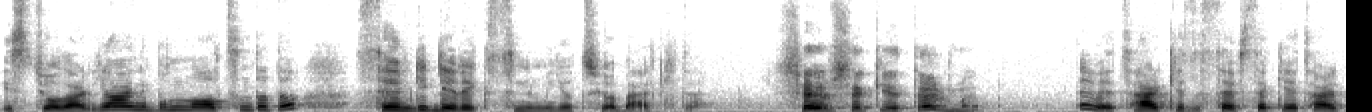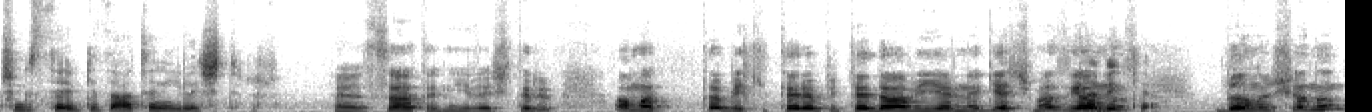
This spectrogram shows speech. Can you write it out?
istiyorlar. Yani bunun altında da sevgi gereksinimi yatıyor belki de. Sevsek yeter mi? Evet, herkesi sevsek yeter. Çünkü sevgi zaten iyileştirir. Evet zaten iyileştirir. Ama tabii ki terapi tedavi yerine geçmez. Yalnız Tabii ki. danışanın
